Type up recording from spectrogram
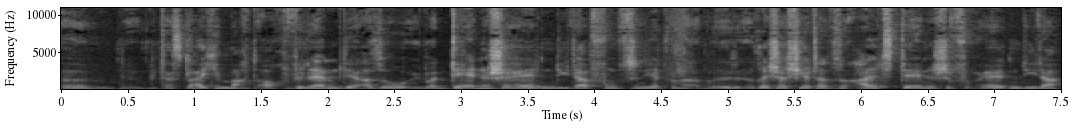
Äh, das gleiche macht auch Wilhelm, der also über dänische Heldenlieder funktioniert recherchiert oder äh, recherchiert hat, so altdänische Heldenlieder.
